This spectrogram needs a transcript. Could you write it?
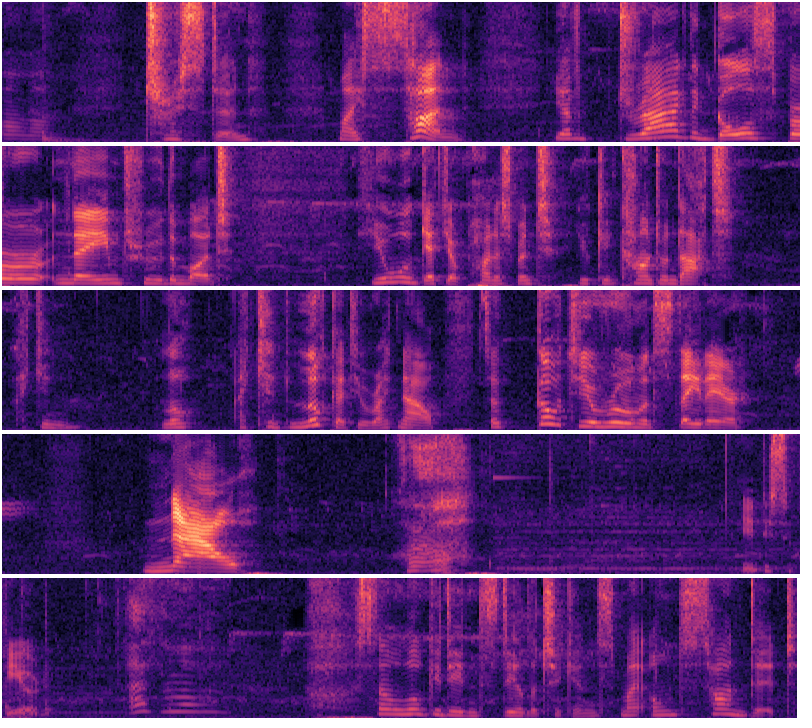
Mama. Tristan, my son. You have dragged the Goldspur name through the mud. You will get your punishment. You can count on that. I can look I can look at you right now. So go to your room and stay there. Now. Ah. he disappeared. So Loki didn't steal the chickens. My own son did.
